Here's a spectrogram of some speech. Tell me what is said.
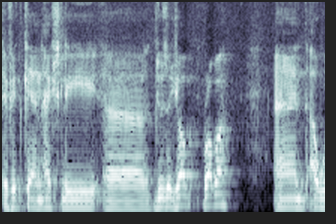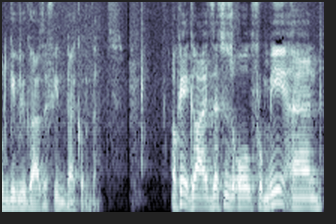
if it can actually uh, do the job proper, and I will give you guys a feedback on that. Okay, guys, that is all from me, and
